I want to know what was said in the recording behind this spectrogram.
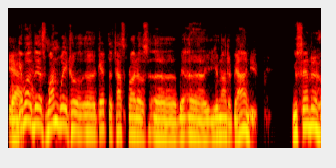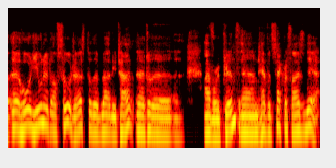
Yeah. yeah. Well, there's one way to uh, get the Tusk Riders uh, uh, united behind you. You send a, a, whole unit of soldiers to the bloody uh, to the uh, Ivory Plinth and have it sacrificed there.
